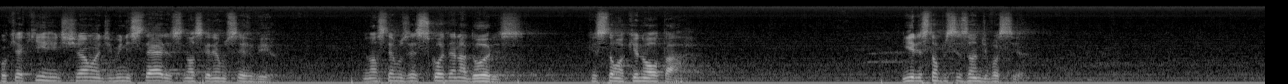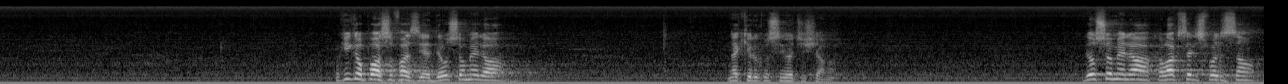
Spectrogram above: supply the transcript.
Porque aqui a gente chama de ministérios se nós queremos servir. E nós temos esses coordenadores que estão aqui no altar. E eles estão precisando de você. O que, que eu posso fazer? Dê o seu melhor naquilo que o Senhor te chama. Dê o seu melhor, coloque-se à disposição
